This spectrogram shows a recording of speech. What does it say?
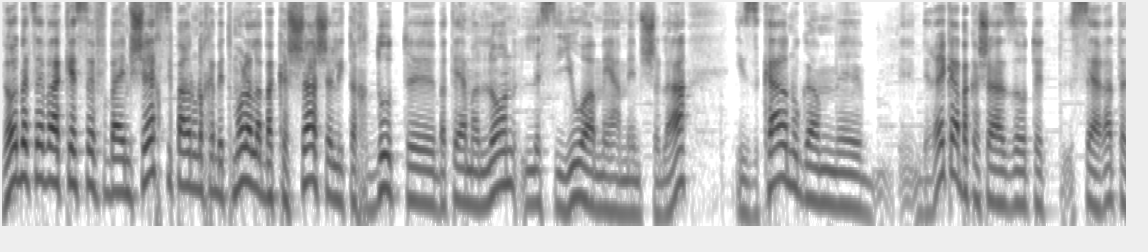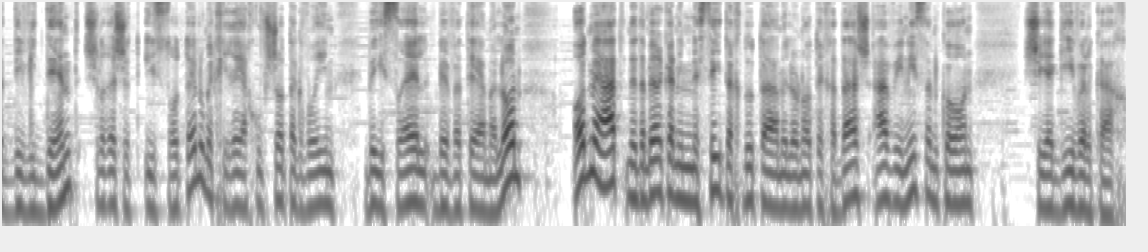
ועוד בצבע הכסף בהמשך, סיפרנו לכם אתמול על הבקשה של התאחדות אה, בתי המלון לסיוע מהממשלה. הזכרנו גם אה, ברקע הבקשה הזאת את סערת הדיבידנד של רשת ישרוטל ומחירי החופשות הגבוהים בישראל בבתי המלון. עוד מעט נדבר כאן עם נשיא התאחדות המלונות החדש, אבי ניסנקורן, שיגיב על כך.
